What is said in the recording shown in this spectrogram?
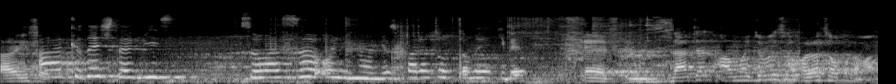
Arkadaşlar. Arkadaşlar biz Sovası oyun oynuyoruz. Para toplamaya gibi. Evet, zaten amacımız para toplamak.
